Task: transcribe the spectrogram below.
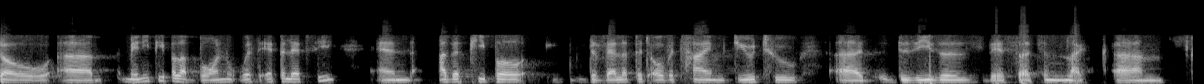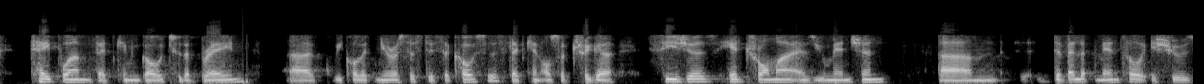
So uh, many people are born with epilepsy, and other people develop it over time due to uh, diseases. There's certain like um, tapeworms that can go to the brain. Uh, we call it neurocysticercosis that can also trigger seizures, head trauma, as you mentioned, um, developmental issues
